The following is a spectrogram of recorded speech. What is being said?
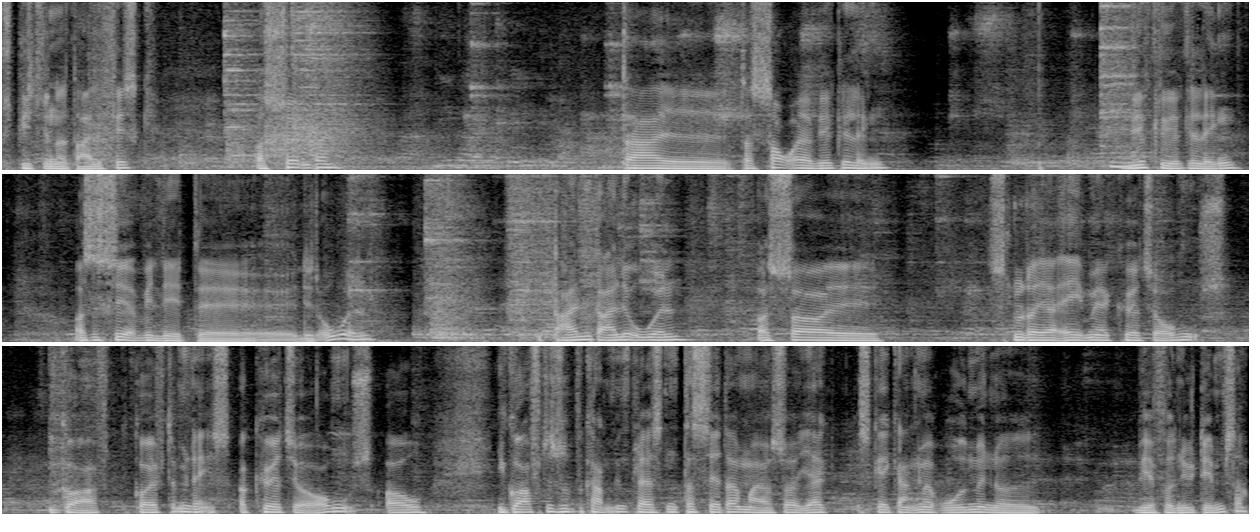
spiste vi noget dejlig fisk. Og søndag, der, øh, der sover jeg virkelig længe. Virkelig, virkelig længe. Og så ser vi lidt, øh, lidt OL. Dejlig, dejlig OL. Og så øh, slutter jeg af med at køre til Aarhus i går, aften, går eftermiddags og kører til Aarhus. Og i går aftes ude på campingpladsen, der sætter jeg mig jo så, jeg skal i gang med at rode med noget, vi har fået nye dæmser,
